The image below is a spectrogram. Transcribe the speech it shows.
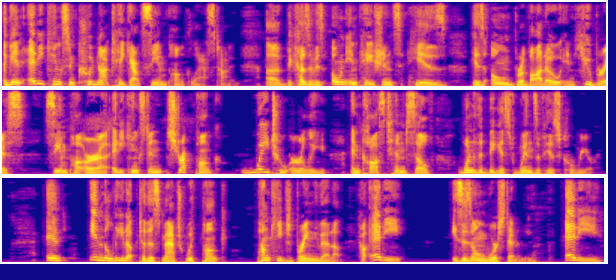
Again, Eddie Kingston could not take out CM Punk last time, uh, because of his own impatience, his, his own bravado and hubris. CM Punk, or uh, Eddie Kingston struck Punk way too early and cost himself one of the biggest wins of his career. And in the lead up to this match with Punk, Punk keeps bringing that up. How Eddie is his own worst enemy. Eddie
